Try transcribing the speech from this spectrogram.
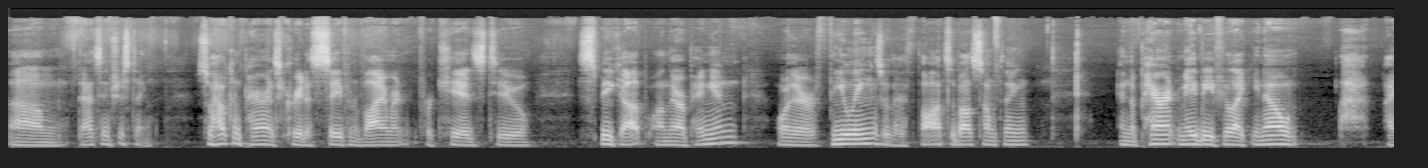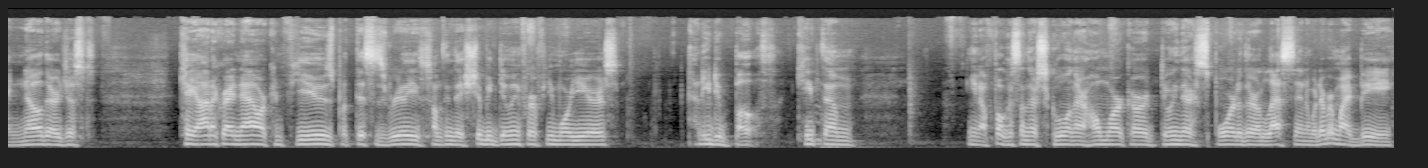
Um, that's interesting. So how can parents create a safe environment for kids to speak up on their opinion or their feelings or their thoughts about something? and the parent maybe feel like, you know, I know they're just chaotic right now or confused, but this is really something they should be doing for a few more years. How do you do both? Keep them, you know, focused on their school and their homework or doing their sport or their lesson or whatever it might be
